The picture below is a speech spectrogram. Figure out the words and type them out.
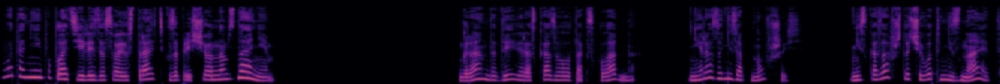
Вот они и поплатились за свою страсть к запрещенным знаниям. Гранда Дэви рассказывала так складно, ни разу не запнувшись, не сказав, что чего-то не знает,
